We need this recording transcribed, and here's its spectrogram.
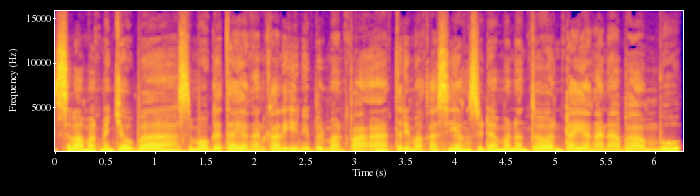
Selamat mencoba, semoga tayangan kali ini bermanfaat. Terima kasih yang sudah menonton tayangan Abah Ambu.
